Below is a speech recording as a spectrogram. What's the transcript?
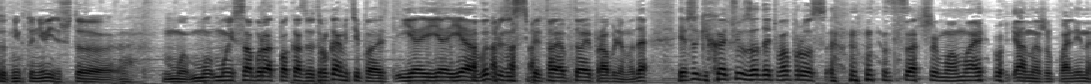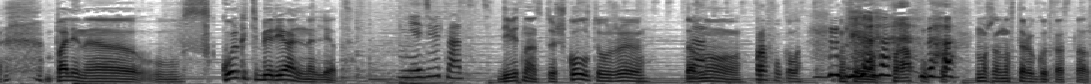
Тут никто не видит, что мой, мой- мой собрат показывает руками, типа, я, я, я выгрузился, теперь твоя, твои проблемы, да? Я все-таки хочу задать вопрос Саше Мамаеву, и она же Полина. Полина, э, сколько тебе реально лет? Мне 19. 19, то есть школу ты уже давно Профукала. ну, что, профукал. Может, она на второй год осталась.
